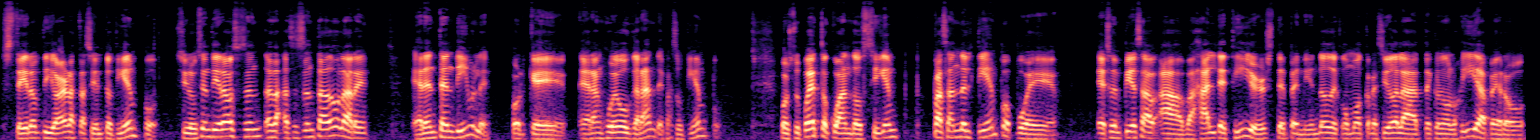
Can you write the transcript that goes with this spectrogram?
state of the art hasta cierto tiempo. Si lo hubiesen tirado a 60, dólares, era entendible, porque eran juegos grandes para su tiempo. Por supuesto, cuando siguen pasando el tiempo, pues eso empieza a bajar de tiers dependiendo de cómo ha crecido la tecnología, pero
